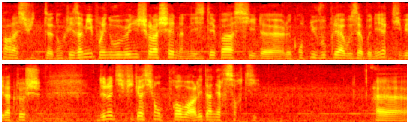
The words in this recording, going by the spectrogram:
par la suite. Donc les amis, pour les nouveaux venus sur la chaîne, n'hésitez pas, si le, contenu vous plaît, à vous abonner, activer la cloche de notification pour avoir les dernières sorties. Euh,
